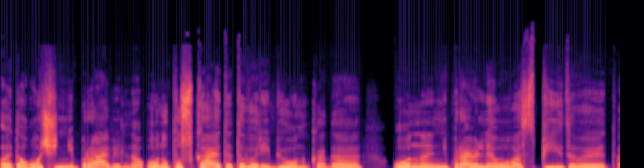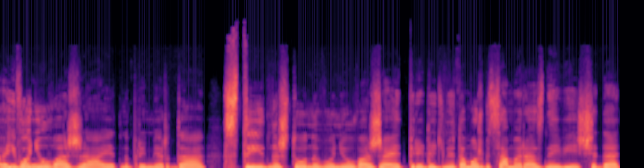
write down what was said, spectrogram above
это очень неправильно. Он упускает этого ребенка, да, он неправильно его воспитывает, а его не уважает, например, да, стыдно, что он его не уважает перед людьми. Это может быть самые разные вещи, да,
